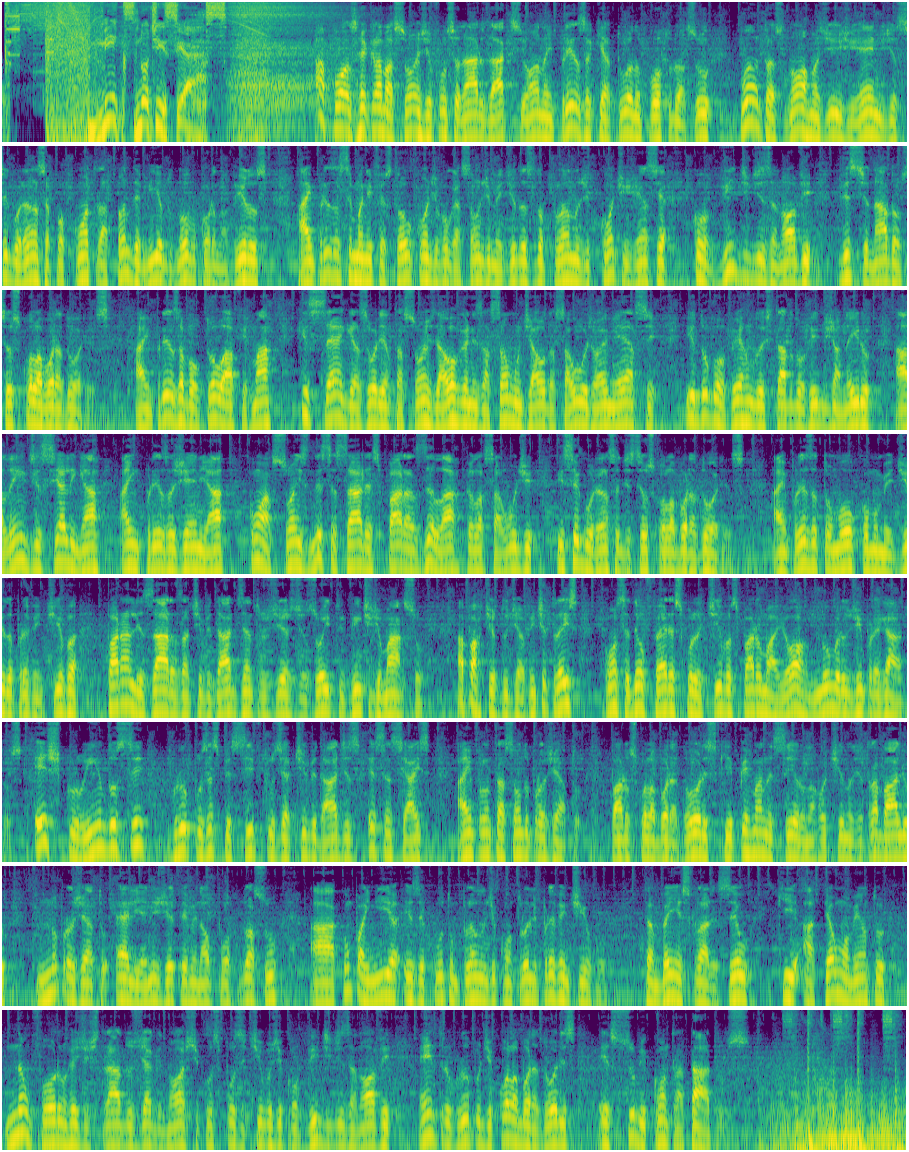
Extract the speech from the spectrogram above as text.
Mix Notícias. Após reclamações de funcionários da Acciona, empresa que atua no Porto do Açu, quanto às normas de higiene e de segurança por conta da pandemia do novo coronavírus, a empresa se manifestou com divulgação de medidas do plano de contingência Covid-19 destinado aos seus colaboradores. A empresa voltou a afirmar que segue as orientações da Organização Mundial da Saúde, OMS, e do governo do estado do Rio de Janeiro, além de se alinhar à empresa GNA com ações necessárias para zelar pela saúde e segurança de seus colaboradores. A empresa tomou como medida preventiva paralisar as atividades entre os dias 18 e 20 de março. A partir do dia 23, concedeu férias coletivas para o maior número de empregados, excluindo-se grupos específicos de atividades essenciais à implantação do projeto. Para os colaboradores que permaneceram na rotina de trabalho no projeto LNG Terminal Porto do Açu, a companhia executa um plano de controle preventivo. Também esclareceu que até o momento não foram registrados diagnósticos positivos de Covid-19 entre o grupo de colaboradores e subcontratados.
